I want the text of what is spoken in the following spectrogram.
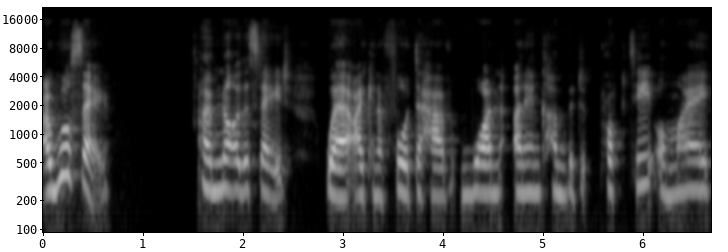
I will say, I'm not at the stage where I can afford to have one unencumbered property on my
